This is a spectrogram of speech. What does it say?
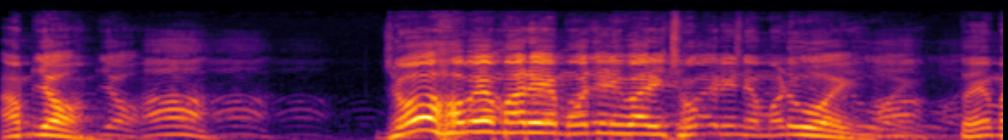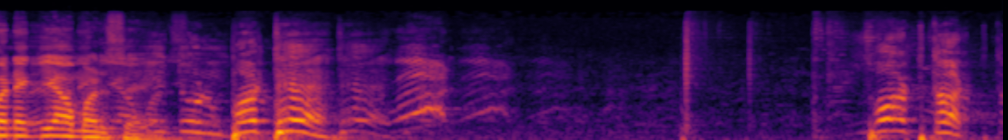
સમજો જો. હા. જો હવે મારે મોજડી વાળી છોકરીને મળવું હોય તો એ મને ક્યાં મળશે? શોર્ટકટ.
